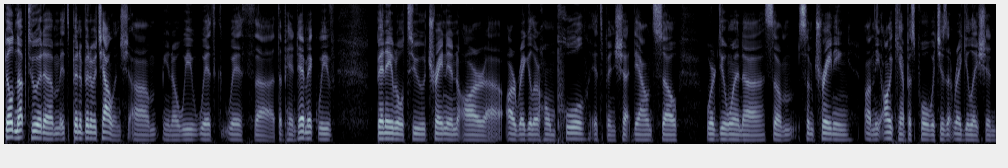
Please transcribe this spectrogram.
Building up to it, um, it's been a bit of a challenge. Um, you know, we with with uh, the pandemic, we've been able to train in our uh, our regular home pool. It's been shut down, so we're doing uh, some some training on the on-campus pool, which isn't regulation.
